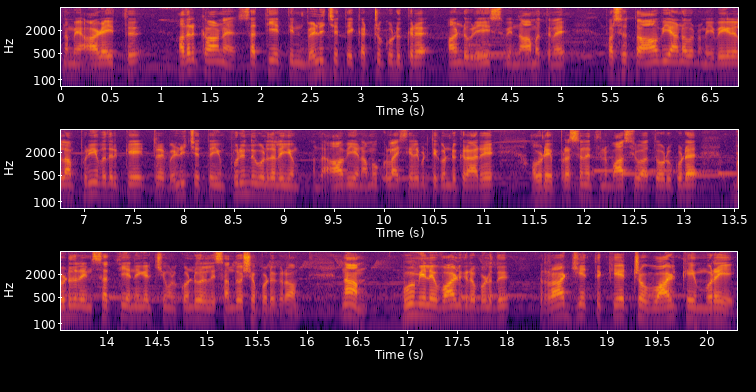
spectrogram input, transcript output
நம்மை அழைத்து அதற்கான சத்தியத்தின் வெளிச்சத்தை கற்றுக் கொடுக்கிற ஆண்டவர் இயேசுவின் நாமத்தினை பரிசுத்த ஆவியானவர் நம்ம இவைகளெல்லாம் புரிவதற்கேற்ற வெளிச்சத்தையும் புரிந்து கொள்தலையும் அந்த ஆவியை நமக்குள்ளாய் செயல்படுத்தி கொண்டிருக்கிறாரே. அவருடைய பிரசனத்தின் ஆசீர்வாதத்தோடு கூட விடுதலையின் சத்திய நிகழ்ச்சி உங்களுக்கு கொண்டு வரலை சந்தோஷப்படுகிறோம். நாம் பூமியிலே வாழ்கிற பொழுது ராஜ்யத்துக்கேற்ற வாழ்க்கை முறையை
